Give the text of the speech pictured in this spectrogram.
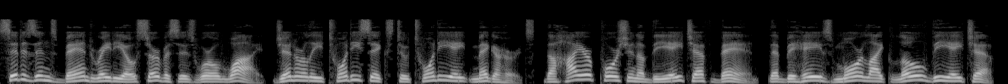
Citizens band radio services worldwide, generally 26 to 28 MHz, the higher portion of the HF band, that behaves more like low VHF.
